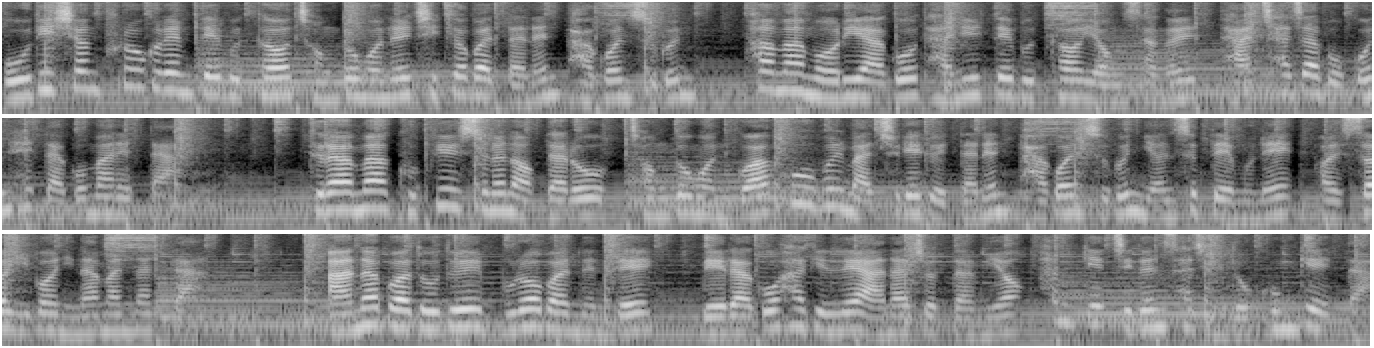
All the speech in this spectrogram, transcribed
오디션 프로그램 때부터 정동원을 지켜봤다는 박원숙은 파마 머리하고 다닐 때부터 영상을 다 찾아보곤 했다고 말했다. 드라마 굽힐 수는 없다로 정동원과 호흡을 맞추게 됐다는 박원숙은 연습 때문에 벌써 이번이나 만났다. 안아봐도 돼 물어봤는데 내라고 하길래 안아줬다며 함께 찍은 사진도 공개했다.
